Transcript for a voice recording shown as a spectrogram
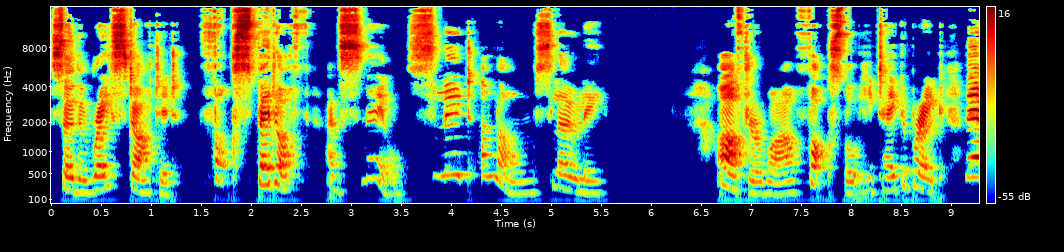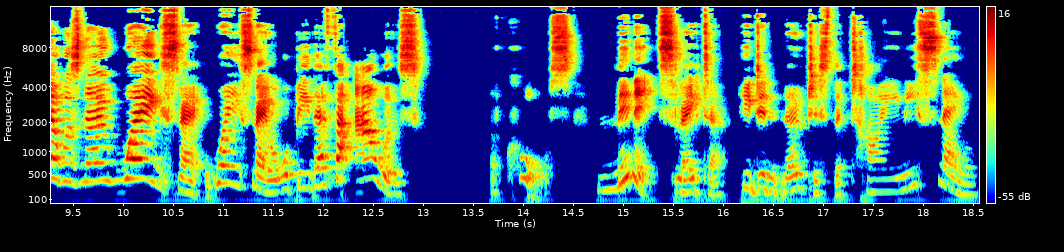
So the race started. Fox sped off and Snail slid along slowly. After a while, Fox thought he'd take a break. There was no way Snail, way Snail would be there for hours. Of course, minutes later, he didn't notice the tiny snail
